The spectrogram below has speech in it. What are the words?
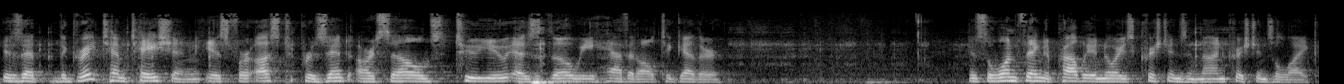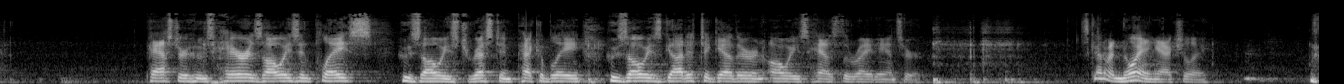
is that the great temptation is for us to present ourselves to you as though we have it all together. It's the one thing that probably annoys Christians and non Christians alike. Pastor whose hair is always in place, who's always dressed impeccably, who's always got it together and always has the right answer. It's kind of annoying, actually.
